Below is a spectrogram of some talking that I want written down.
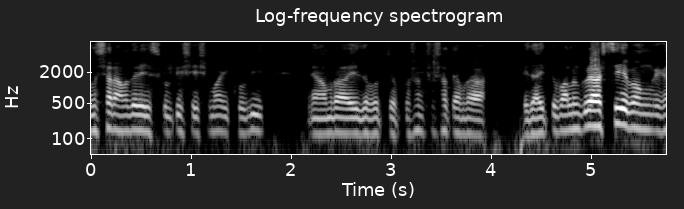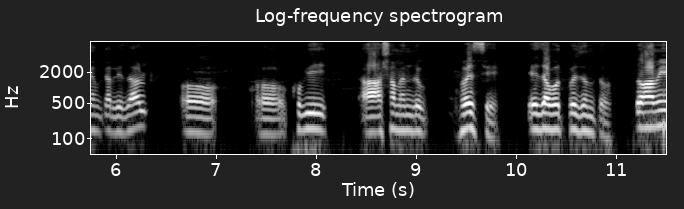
অনুসারে আমাদের এই স্কুলটি সেই সময় খুবই আমরা এই যাবতীয় প্রশংসার সাথে আমরা এই দায়িত্ব পালন করে আসছি এবং এখানকার রেজাল্ট ও খুবই আশাব্যঞ্জক হয়েছে এ যাবৎ পর্যন্ত। তো আমি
